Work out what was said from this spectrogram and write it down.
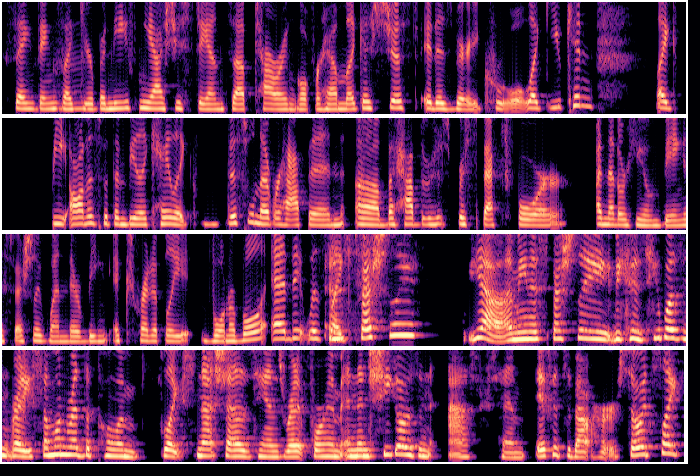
Saying things like Mhm. you're beneath me as she stands up, towering over him. Like it's just, it is very cruel. Like you can, like, be honest with them, be like, hey, like this will never happen, uh, but have the res- respect for another human being, especially when they're being incredibly vulnerable. And it was And like, especially, yeah, I mean, especially because he wasn't ready. Someone read the poem, like snatched out of his hands, read it for him, and then she goes and asks him if it's about her. So it's like,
